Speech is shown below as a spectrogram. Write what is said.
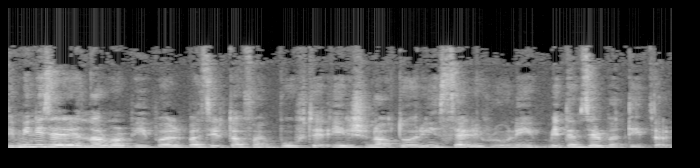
Die Miniserie Normal People basiert auf einem Buch der irischen Autorin Sally Rooney mit demselben Titel.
